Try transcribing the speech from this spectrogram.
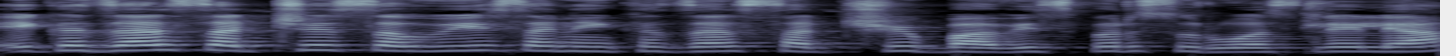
एक हजार सातशे सव्वीस आणि एक हजार सातशे बावीसवर सुरू असलेल्या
